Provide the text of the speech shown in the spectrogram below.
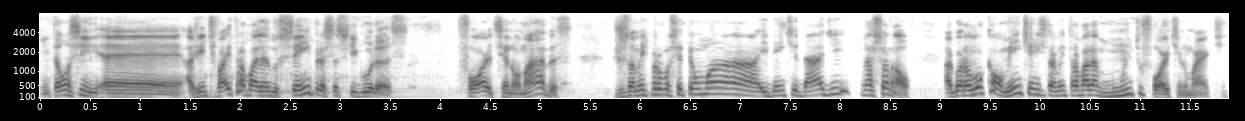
Então, assim, é, a gente vai trabalhando sempre essas figuras fortes, renomadas, justamente para você ter uma identidade nacional. Agora, localmente, a gente também trabalha muito forte no marketing.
